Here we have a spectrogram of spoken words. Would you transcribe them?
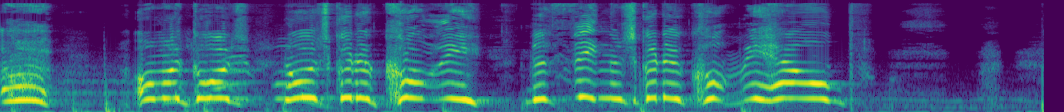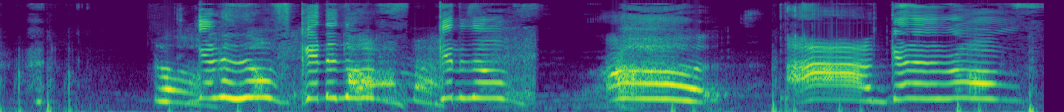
uh, oh my god. No, it's gonna cut me. The thing is gonna cut me. Help. Get it off. Get it off. Get it off. Ah. Ah, get it off.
